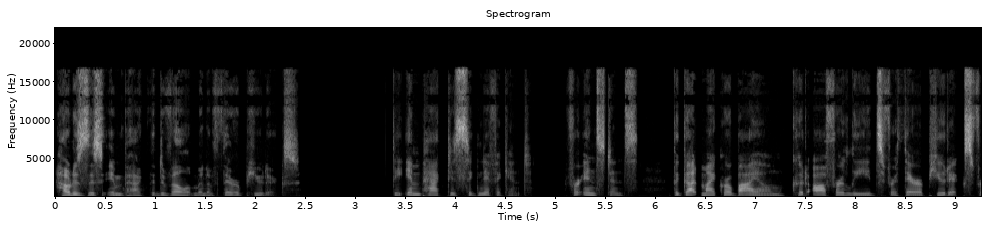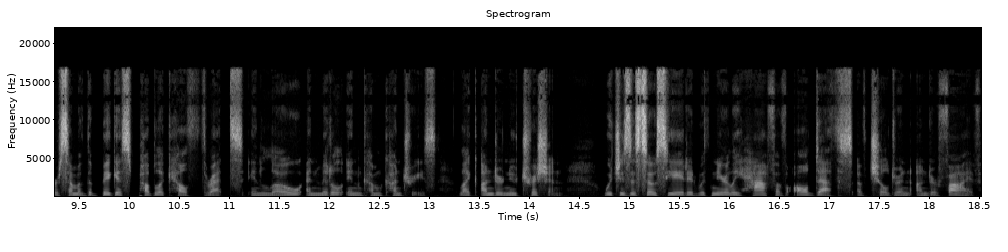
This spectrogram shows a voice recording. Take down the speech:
How does this impact the development of therapeutics? The impact is significant. For instance, the gut microbiome could offer leads for therapeutics for some of the biggest public health threats in low and middle income countries, like undernutrition, which is associated with nearly half of all deaths of children under five.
